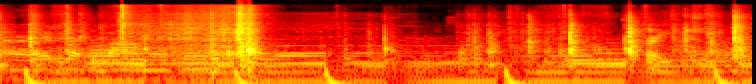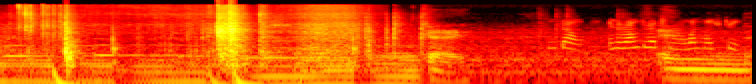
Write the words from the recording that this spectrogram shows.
Alright, we got the bomb right. Pretty cool. Okay. And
